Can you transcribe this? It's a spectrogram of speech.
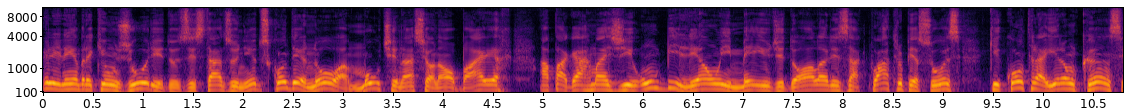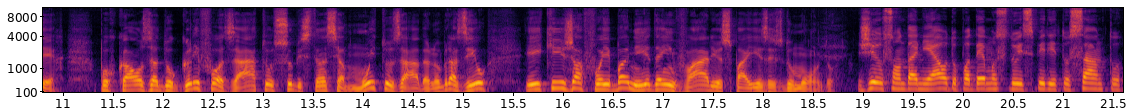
Ele lembra que um júri dos Estados Unidos condenou a multinacional Bayer a pagar mais de um bilhão e meio de dólares a quatro pessoas que contraíram câncer por causa do glifosato, substância muito usada no Brasil e que já foi banida em vários países do mundo. Gilson Daniel, do Podemos do Espírito Santo,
